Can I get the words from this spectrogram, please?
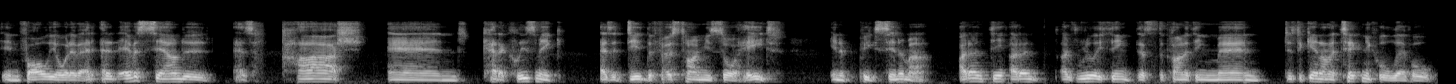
in Foley or whatever, had, had it ever sounded as harsh and cataclysmic as it did the first time you saw Heat in a big cinema? I don't think I don't I really think that's the kind of thing Mann just again on a technical level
